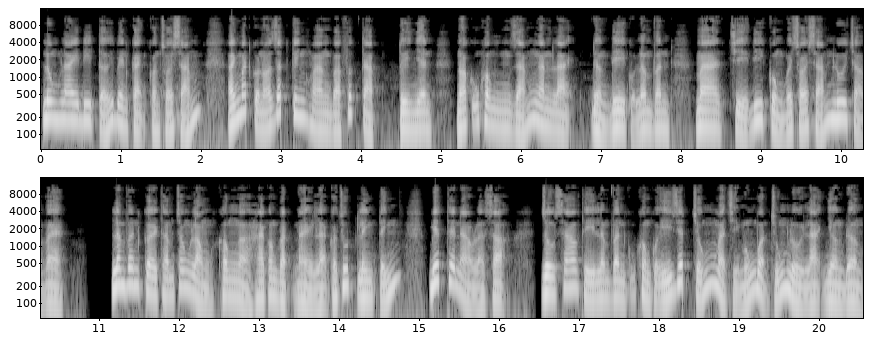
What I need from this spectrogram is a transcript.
lung lay đi tới bên cạnh con sói xám. Ánh mắt của nó rất kinh hoàng và phức tạp. Tuy nhiên, nó cũng không dám ngăn lại đường đi của lâm vân, mà chỉ đi cùng với sói xám lui trở về. Lâm vân cười thầm trong lòng, không ngờ hai con vật này lại có chút linh tính. Biết thế nào là sợ. Dù sao thì lâm vân cũng không có ý giết chúng mà chỉ muốn bọn chúng lùi lại nhường đường.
